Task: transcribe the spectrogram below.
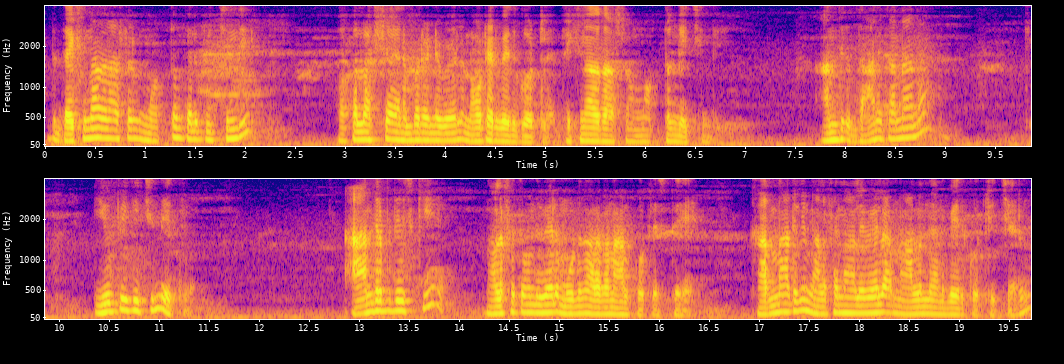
అంటే దక్షిణాది రాష్ట్రాలకు మొత్తం కలిపి ఇచ్చింది ఒక లక్ష ఎనభై రెండు వేల నూట ఇరవై ఐదు కోట్లే దక్షిణాది రాష్ట్రం మొత్తంగా ఇచ్చింది. అందుకు దానికన్నా యూపీకి ఇచ్చింది ఎక్కువ. ఆంధ్రప్రదేశ్కి నలభై తొమ్మిది వేల మూడు వందల అరవై నాలుగు కోట్లు ఇస్తే కర్ణాటకకి నలభై నాలుగు వేల నాలుగు వందల ఎనభై ఐదు కోట్లు ఇచ్చారు.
